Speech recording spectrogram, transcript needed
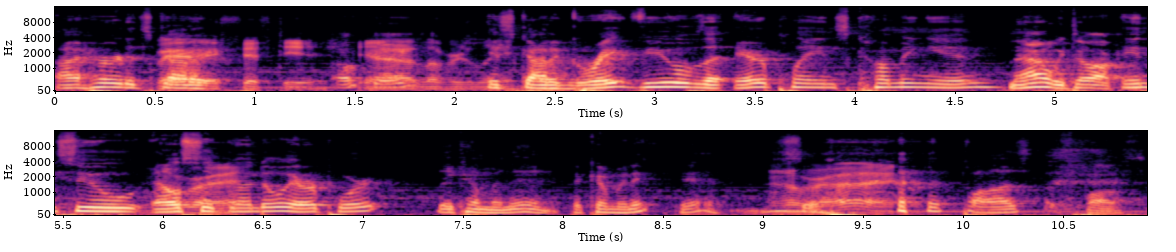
I heard it's got a 50ish. Okay. Yeah, Lover's Lane. it's got a great view of the airplanes coming in Now we talk into El Alright. Segundo Airport. They coming in. They're coming in. Yeah. All So- right. Pause. Pause.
